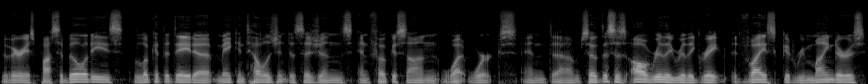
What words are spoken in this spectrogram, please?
the various possibilities, look at the data, make intelligent decisions, and focus on what works. And um, so, this is all really, really great advice, good reminders.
